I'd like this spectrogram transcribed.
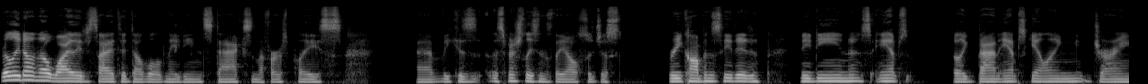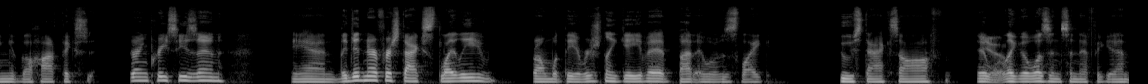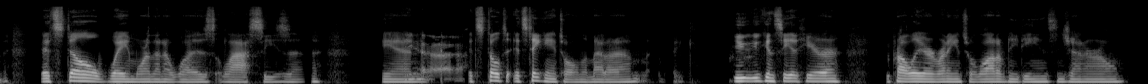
really don't know why they decided to double Nadine stacks in the first place, uh, because especially since they also just recompensated Nadine's amps like bad amp scaling during the hotfix during preseason, and they did nerf her stacks slightly from what they originally gave it, but it was like two stacks off. It yeah. like it wasn't significant. It's still way more than it was last season, and yeah. it's still t- it's taking a toll on the meta. Like you you can see it here. You probably are running into a lot of Nadines in general.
